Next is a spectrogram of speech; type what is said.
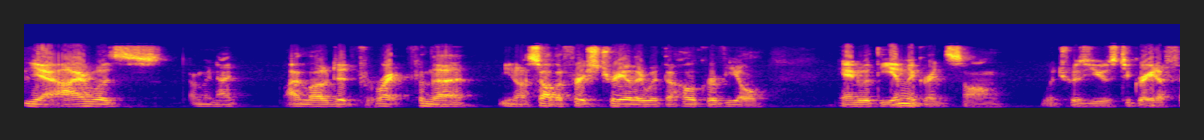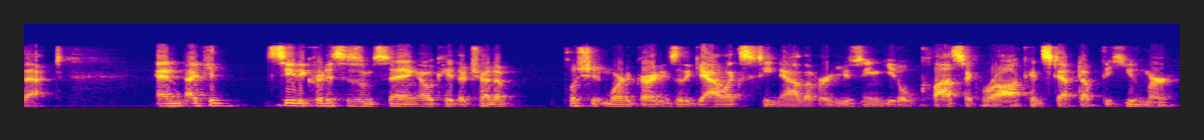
Yeah, I was. I mean, I I loved it right from the you know I saw the first trailer with the Hulk reveal and with the immigrant song, which was used to great effect. And I could see the criticism saying, okay, they're trying to push it more to Guardians of the Galaxy now that we're using you know classic rock and stepped up the humor.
